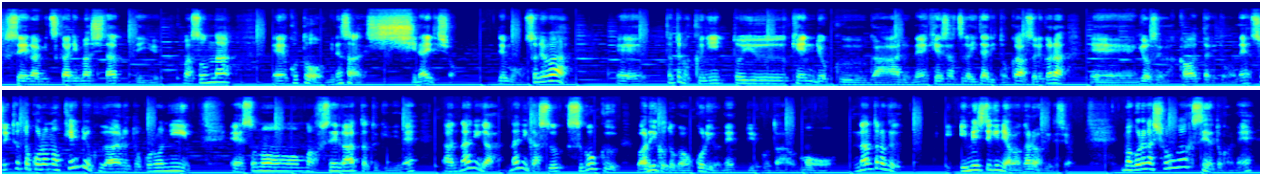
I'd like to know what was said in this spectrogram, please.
不正が見つかりましたっていう、まあ、そんなことを皆さんしないでしょう。でも、それは、えー、例えば国という権力があるね、警察がいたりとか、それから、えー、行政が変わったりとかね、そういったところの権力があるところに、えー、その、まあ、不正があった時にね、あ何が、何かすごく悪いことが起こるよねっていうことはもう、なんとなくイメージ的にはわかるわけですよ。まあ、これが小学生とかね、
